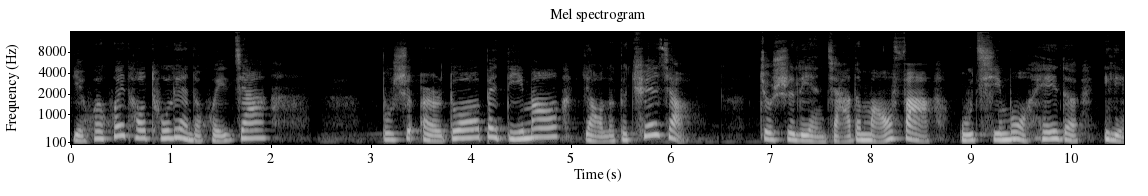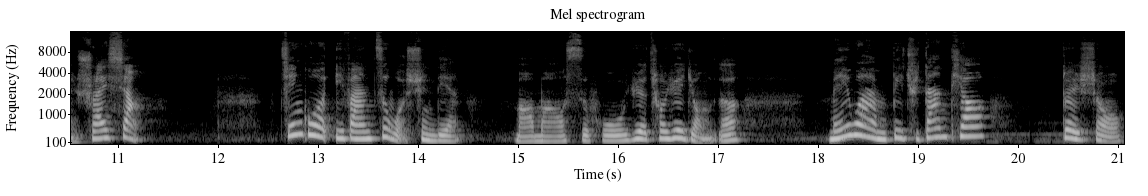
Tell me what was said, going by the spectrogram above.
也会灰头土脸的回家，不是耳朵被敌猫咬了个缺角。就是脸颊的毛发乌漆墨黑的一脸衰相。经过一番自我训练，猫猫似乎越挫越勇了，每晚必去单挑，对手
